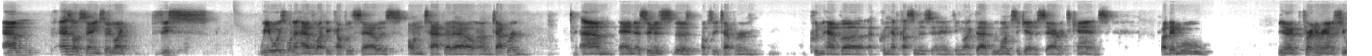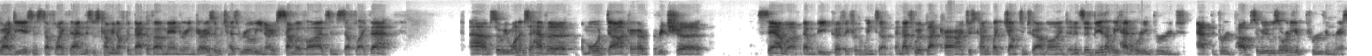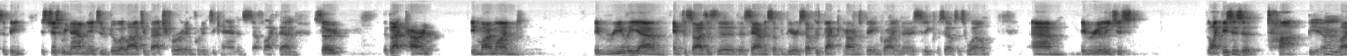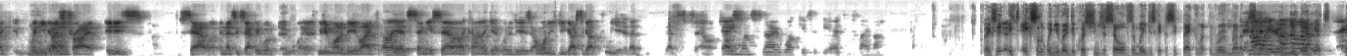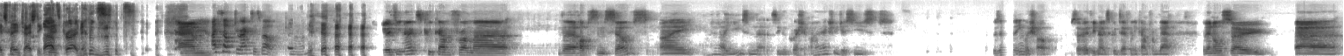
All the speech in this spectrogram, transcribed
Um, as I was saying, so like this, we always want to have like a couple of sours on tap at our um, tap room. Um, and as soon as the obviously tap room couldn't have uh, couldn't have customers and anything like that, we wanted to get a sour into cans. But then we'll, you know, throwing around a few ideas and stuff like that. And this was coming off the back of our Mandarin Gose, which has real, you know, summer vibes and stuff like that. Um, so we wanted to have a, a more darker, richer sour that would be perfect for the winter. And that's where blackcurrant just kind of like jumped into our mind. And it's a beer that we had already brewed at the brew pub. So it was already a proven recipe. It's just we now need to do a larger batch for it and put it into can and stuff like that. Mm. So the blackcurrant, in my mind, it really um, emphasizes the the sourness of the beer itself because blackcurrants being quite you know acidic themselves as well. Um, it really just like this is a tart beer. Mm. Like when you guys try it, it is sour, and that's exactly what we wanted. We didn't want to be like, oh yeah, it's semi sour. I kind of get what it is. I wanted you guys to go, oh yeah, that that's sour. Jane wants to know what gives it the earthy flavour. It's, it's excellent when you read the questions yourselves and we just get to sit back and let the room run Oh, itself. is that not what I'm it's, it's fantastic. That's great. It's- it's- Um, I self-direct as well. earthy notes could come from uh, the hops themselves. I what did I use in that? That's a good question. I actually just used it was an English hop, so earthy notes could definitely come from that. But then also, uh,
